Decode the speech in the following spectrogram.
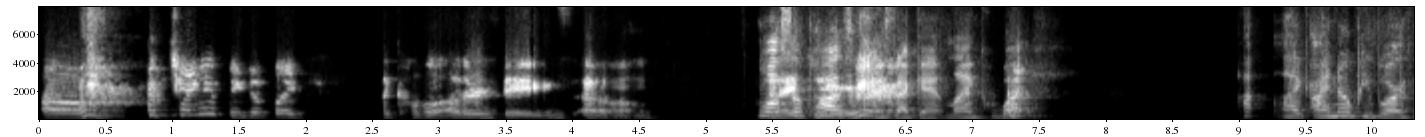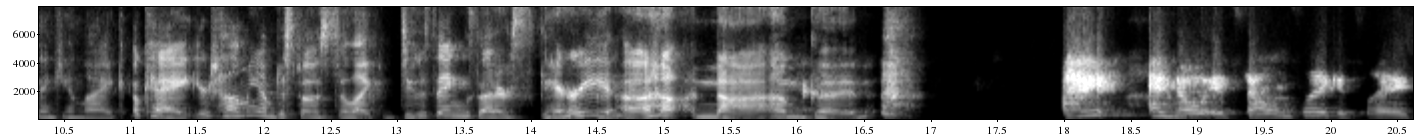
um, I'm trying to think of like a couple other things. Um, well, so pause for a second. Like what? Like I know people are thinking like, okay, you're telling me I'm just supposed to like do things that are scary? Mm. Uh, nah, I'm good. I I know it sounds like it's like,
